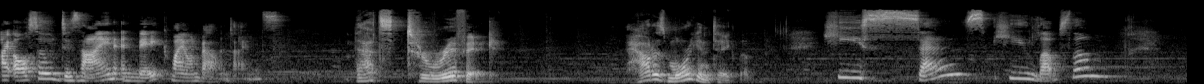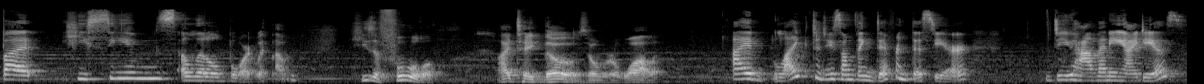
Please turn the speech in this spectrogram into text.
I also design and make my own Valentines. That's terrific. How does Morgan take them? He says he loves them, but he seems a little bored with them. He's a fool. I take those over a wallet. I'd like to do something different this year. Do you have any ideas?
